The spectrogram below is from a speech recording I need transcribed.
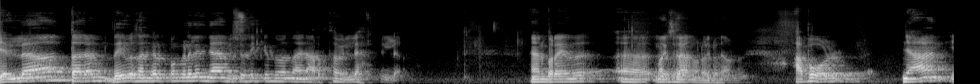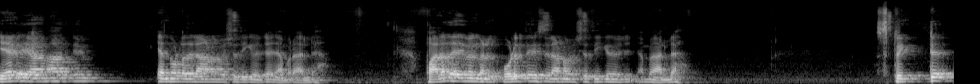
എല്ലാ തരം ദൈവസങ്കല്പങ്ങളിലും ഞാൻ വിശ്വസിക്കുന്നുവെന്ന് അതിന് അർത്ഥമില്ല. ഇല്ല. ഞാൻ പറയുന്നത് മനസ്സിലാകുന്നുണ്ടല്ലോ അപ്പോൾ ഞാൻ ഏക യാഥാർത്ഥ്യം എന്നുള്ളതിലാണോ വിശ്വസിക്കുന്നത് വെച്ചാൽ ഞാൻ പറയാം അല്ല പല ദൈവങ്ങൾ പോളിത്തേസിലാണോ വിശ്വസിക്കുന്നത് വെച്ചാൽ ഞാൻ പറയാം അല്ല സ്ട്രിക്റ്റ്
